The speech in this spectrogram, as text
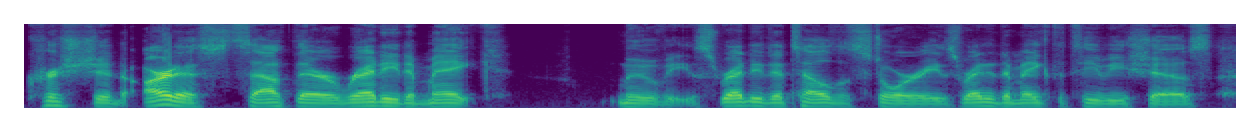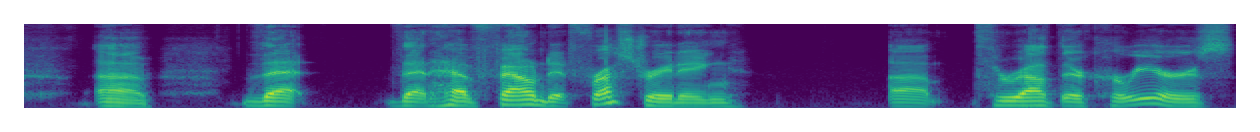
Christian artists out there ready to make movies, ready to tell the stories, ready to make the TV shows uh, that that have found it frustrating uh, throughout their careers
